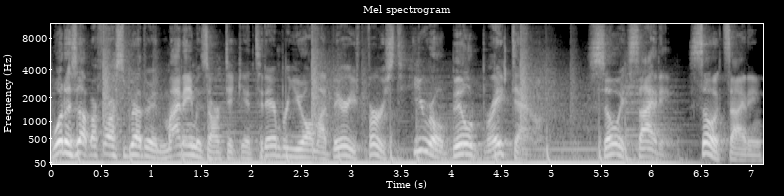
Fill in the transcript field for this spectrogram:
What is up, my frosty brethren? My name is Arctic, and today I'm bringing you all my very first hero build breakdown. So exciting, so exciting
